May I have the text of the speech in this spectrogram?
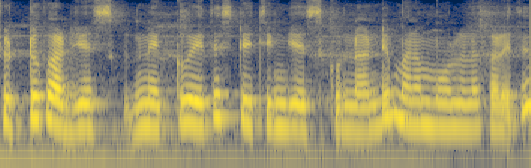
చుట్టూ కట్ చేసు నెక్ అయితే స్టిచ్చింగ్ చేసుకున్నా అండి. మనం మూలల కడైతే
